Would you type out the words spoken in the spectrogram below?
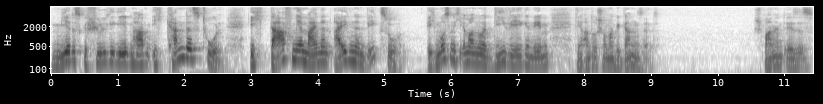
mir das Gefühl gegeben haben, ich kann das tun. Ich darf mir meinen eigenen Weg suchen. Ich muss nicht immer nur die Wege nehmen, die andere schon mal gegangen sind. Spannend ist es,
